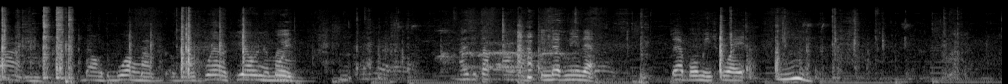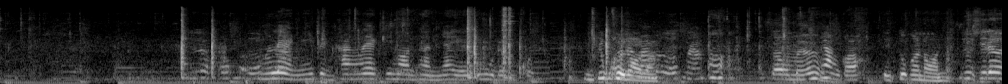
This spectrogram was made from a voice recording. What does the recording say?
บ้านเบาตะบ่วงมาเบาถ้วยเอาเที่ยวเนี่ยมาโอ้ยให้สิกับกินแบบนี้แหละแบบบ่มีถ้วยอืมเมื่อแรกนี้เป็นครั้งแรกที่นอนทันใหญ่เอ้ยอู้เดินคนจุ๊บเคยนอนเหรอ เจ้าแม่อย่างก็ติดตุ๊กก็นอนอยู่สิเด้อ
